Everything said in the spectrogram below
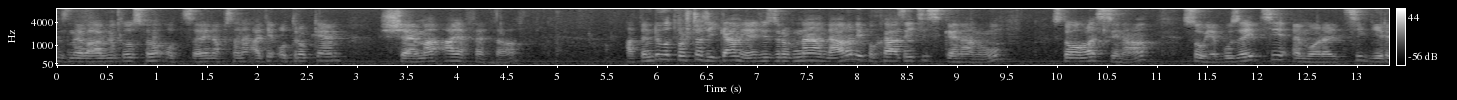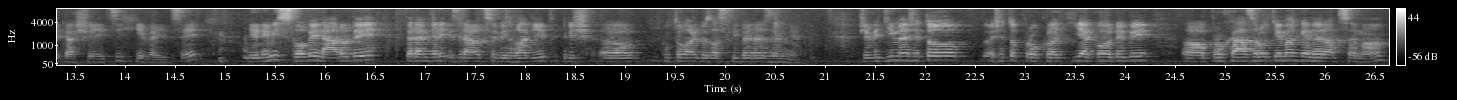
znevážil toho svého otce, je napsané, ať je otrokem Šema a Jafeta. A ten důvod, proč to říkám, je, že zrovna národy pocházející z Kenanu, z tohohle syna, jsou Jebuzejci, Emorejci, Girgašejci, Chivejci. Jinými slovy národy, které měli Izraelci vyhladit, když uh, putovali do zaslíbené země. Že vidíme, že to, že to prokletí jako kdyby uh, procházelo těma generacema,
